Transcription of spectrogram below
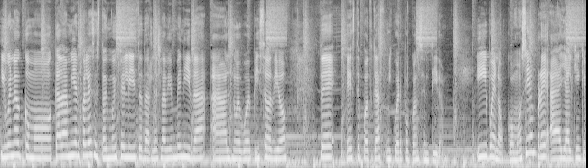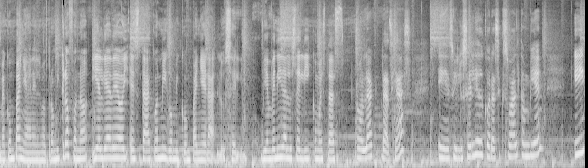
Y bueno, como cada miércoles estoy muy feliz de darles la bienvenida al nuevo episodio de este podcast Mi Cuerpo Consentido. Y bueno, como siempre, hay alguien que me acompaña en el otro micrófono y el día de hoy está conmigo mi compañera Luceli. Bienvenida Luceli, ¿cómo estás? Hola, gracias. Eh, soy Luceli, educadora sexual también y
